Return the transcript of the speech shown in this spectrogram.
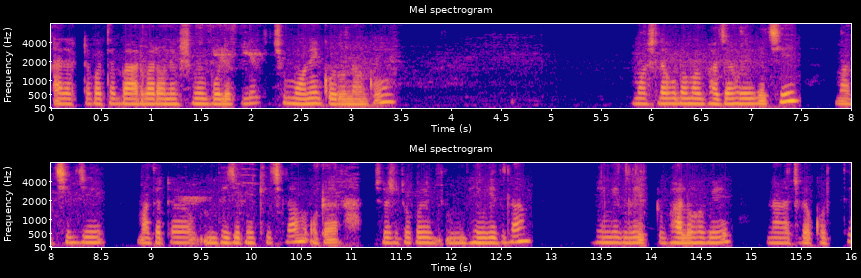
আর একটা কথা বারবার অনেক সময় বলে ফেলে, কিছু মনে করো না গো। মশলাগুলো আমার ভাজা হয়ে গেছে। মাছের যে মাথাটা ভেজে রেখেছিলাম ওটা ছোটো ছোটো করে ভেঙে দিলাম। ভেঙে দিলে একটু ভালো হবে নাড়াচাড়া করতে।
